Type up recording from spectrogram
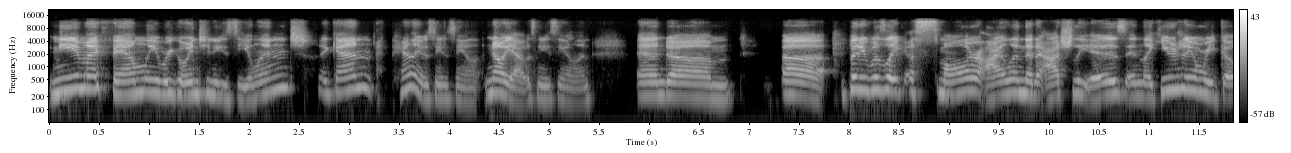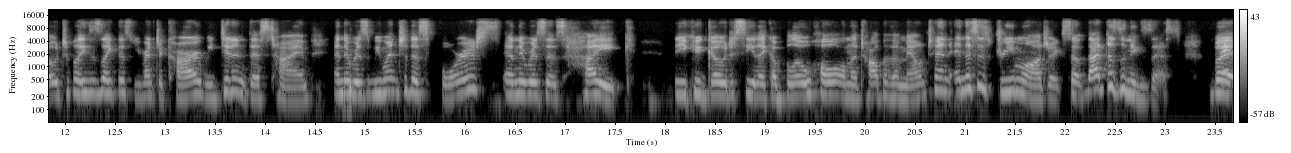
me and my family were going to New Zealand again. Apparently it was New Zealand. No, yeah, it was New Zealand. And um uh but it was like a smaller island than it actually is and like usually when we go to places like this we rent a car we didn't this time and there was we went to this forest and there was this hike that you could go to see like a blowhole on the top of a mountain and this is dream logic so that doesn't exist but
